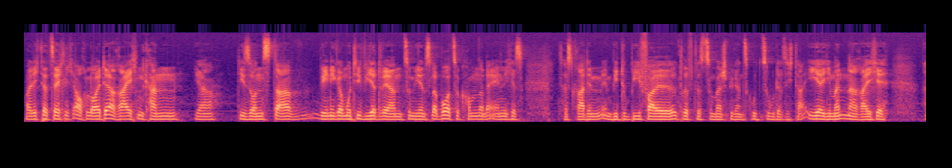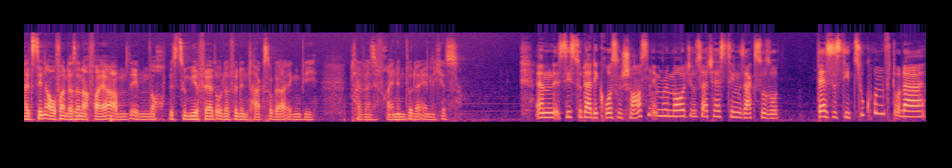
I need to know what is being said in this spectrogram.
weil ich tatsächlich auch Leute erreichen kann, ja, die sonst da weniger motiviert wären, zu mir ins Labor zu kommen oder ähnliches. Das heißt, gerade im, im B2B-Fall trifft es zum Beispiel ganz gut zu, dass ich da eher jemanden erreiche, als den Aufwand, dass er nach Feierabend eben noch bis zu mir fährt oder für den Tag sogar irgendwie teilweise freinimmt oder ähnliches. Ähm, siehst du da die großen Chancen im Remote-User-Testing? Sagst du so, das ist die Zukunft oder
